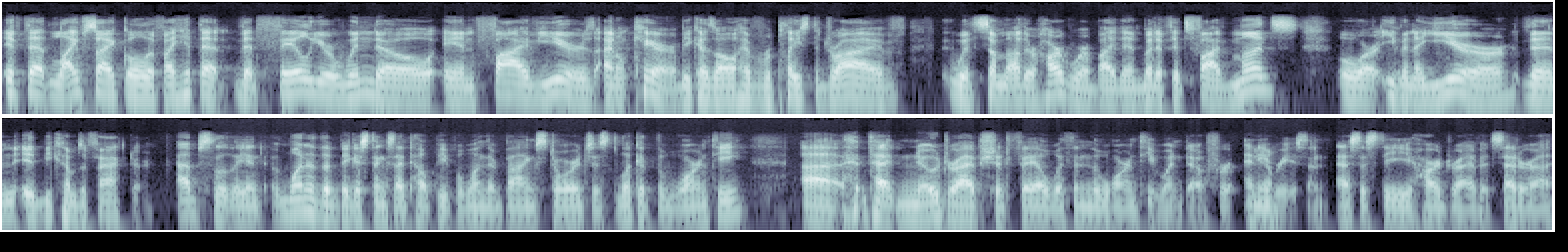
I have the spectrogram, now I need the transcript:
if that life cycle, if I hit that that failure window in five years, I don't care because I'll have replaced the drive with some other hardware by then. But if it's five months or even a year, then it becomes a factor. Absolutely. And one of the biggest things I tell people when they're buying storage is look at the warranty. Uh, that no drive should fail within the warranty window for any yeah. reason ssd hard drive etc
